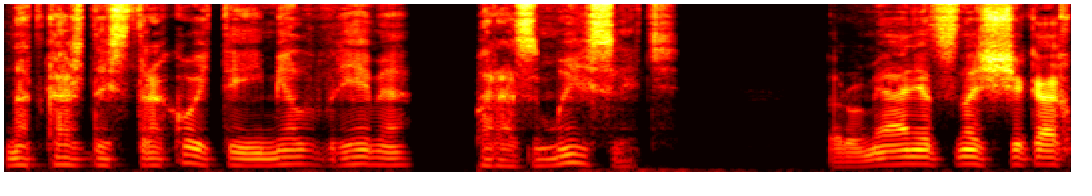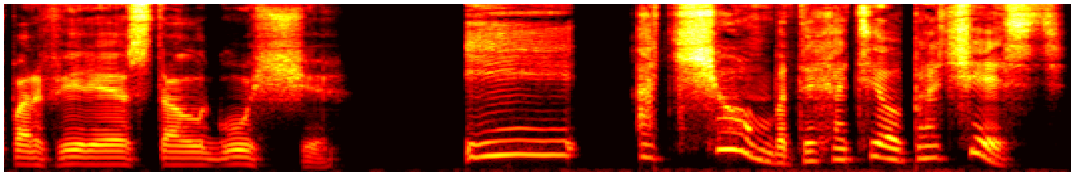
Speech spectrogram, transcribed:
над каждой строкой ты имел время поразмыслить. Румянец на щеках Порфирия стал гуще. — И о чем бы ты хотел прочесть?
